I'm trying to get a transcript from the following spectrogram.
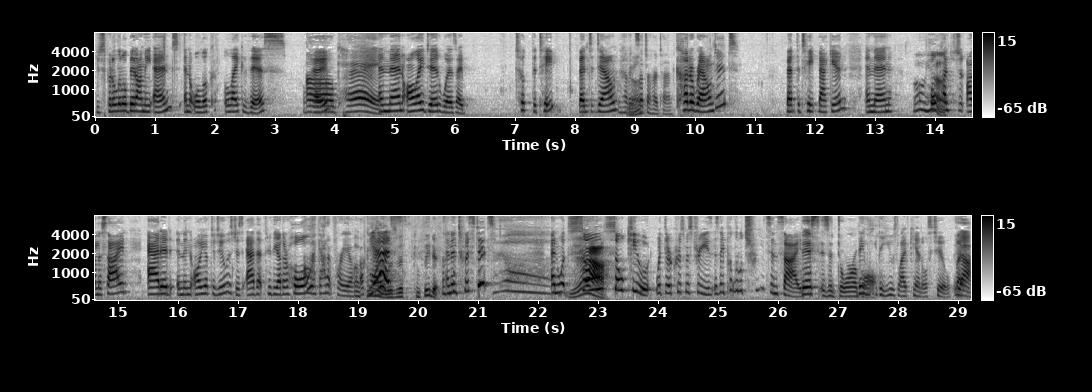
You just put a little bit on the end and it will look like this. Okay. Okay. And then all I did was I took the tape, bent it down, I'm having Yeah. such a hard time. cut around it, bent the tape back in, and then Oh, hole punched it on the side, added, and then all you have to do is just add that through the other hole, Oh, I got it for you. Oh, okay. come Yes. on, complete it. and then twist it. And what's Yeah. so so cute with their Christmas trees is they put little treats inside. This is adorable. they use live candles too. But, Yeah.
